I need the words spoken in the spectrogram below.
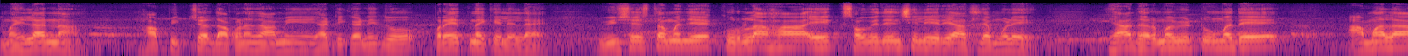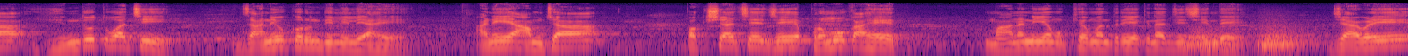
महिलांना हा पिक्चर दाखवण्याचा आम्ही ह्या ठिकाणी जो प्रयत्न केलेला आहे विशेषतः म्हणजे कुर्ला हा एक संवेदनशील एरिया असल्यामुळे ह्या धर्मवीर टूमध्ये आम्हाला हिंदुत्वाची जाणीव करून दिलेली आहे. आणि आमच्या पक्षाचे जे प्रमुख आहेत माननीय मुख्यमंत्री एकनाथजी शिंदे ज्यावेळी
